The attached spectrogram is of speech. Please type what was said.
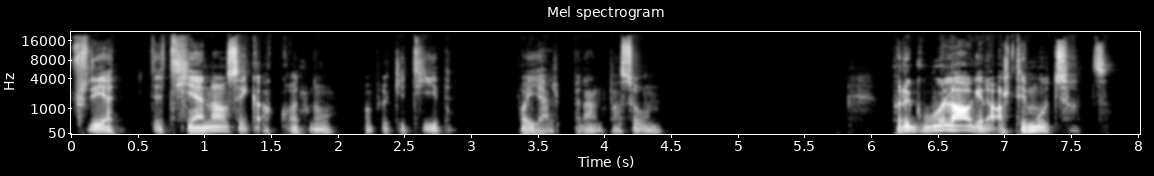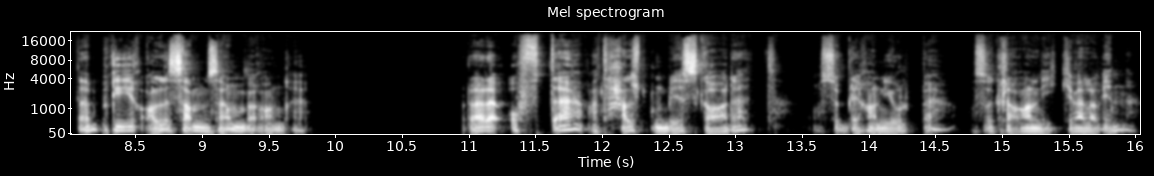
fordi det tjener oss ikke akkurat nå å bruke tid på å hjelpe den personen. På det gode laget er det alltid motsatt, der bryr alle sammen seg om hverandre. Og Da er det ofte at helten blir skadet, og så blir han hjulpet, og så klarer han likevel å vinne.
